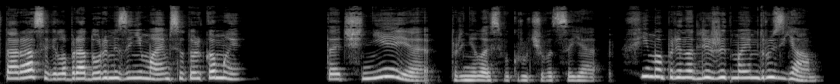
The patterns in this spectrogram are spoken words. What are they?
В Тарасове лабрадорами занимаемся только мы». «Точнее, — принялась выкручиваться я, — Фима принадлежит моим друзьям,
